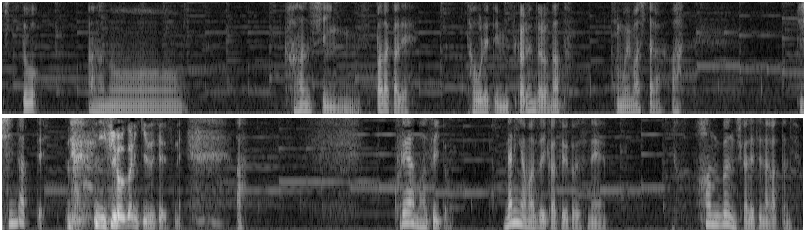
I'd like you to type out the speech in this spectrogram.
きっとあのー、下半身すっぱだかで倒れて見つかるんだろうなと。思いましたらあ地震だって。2秒後に気づいてですね。あこれはまずいと。何がまずいかというとですね半分しか出てなかったんですよ。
